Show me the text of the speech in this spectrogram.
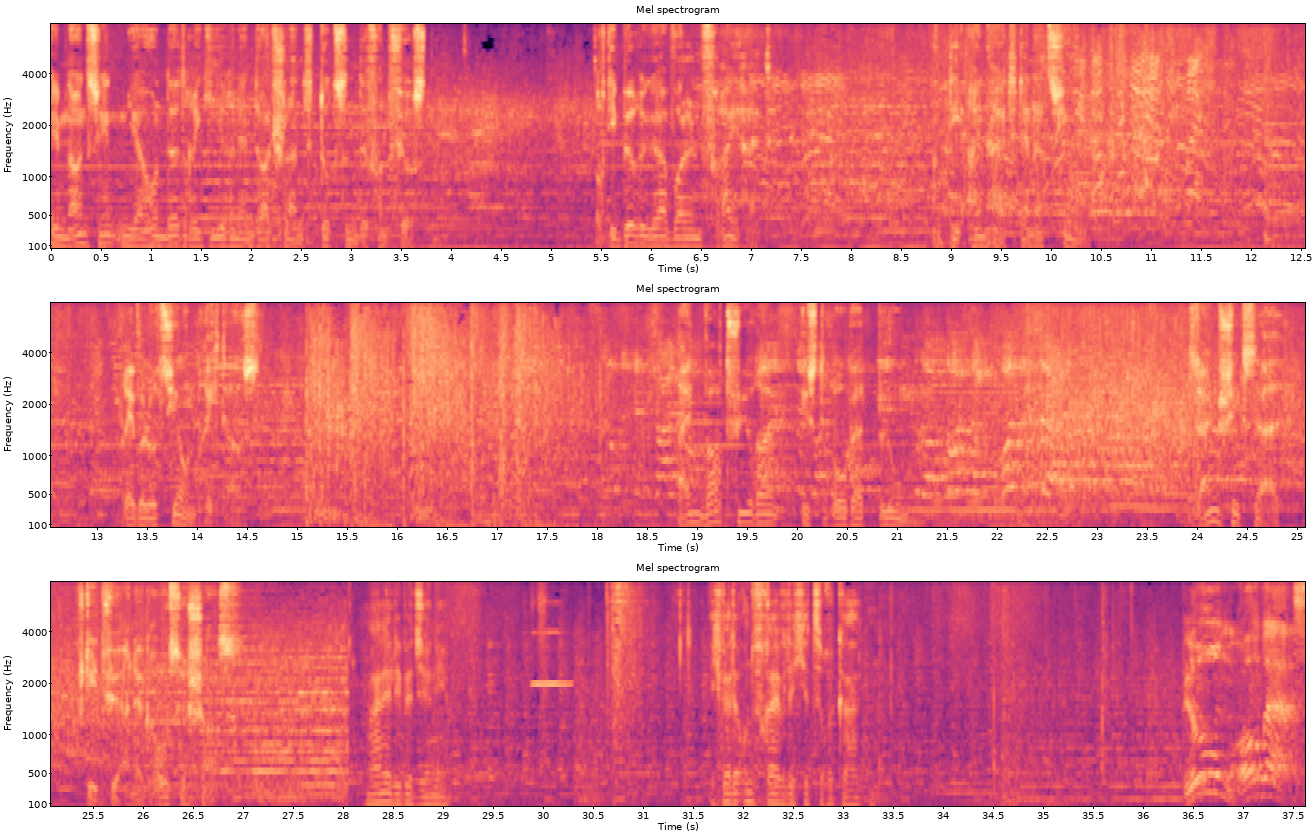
Im 19. Jahrhundert regieren in Deutschland Dutzende von Fürsten. Doch die Bürger wollen Freiheit und die Einheit der Nation. Revolution bricht aus. Ein Wortführer ist Robert Blum. Sein Schicksal steht für eine große Chance. Meine liebe Jenny, ich werde unfreiwillig hier zurückgehalten. Blum, Robert!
